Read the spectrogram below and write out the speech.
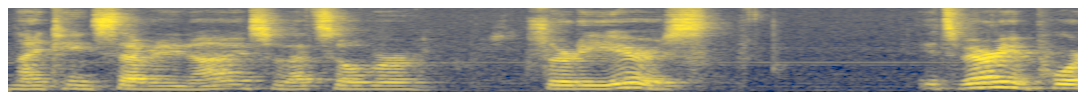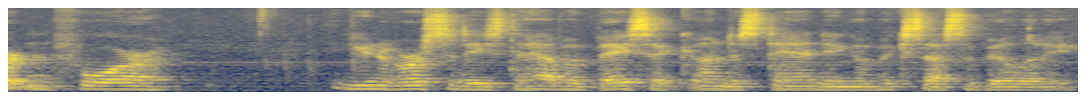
1979, so that's over 30 years. It's very important for universities to have a basic understanding of accessibility.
